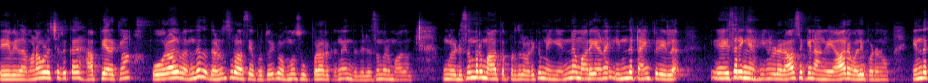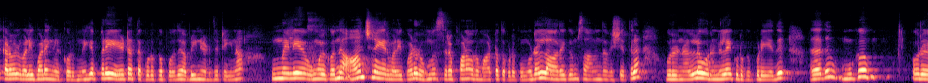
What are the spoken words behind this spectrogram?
தேவையில்லாத மன உளைச்சல் இருக்க ஹாப்பியாக இருக்கலாம். ஓவரால் வந்து தனுசு ராசியை பொறுத்த வரைக்கும் ரொம்ப சூப்பராக இருக்குங்க இந்த டிசம்பர் மாதம். உங்களை டிசம்பர் மாதத்தை பொறுத்த வரைக்கும் நீங்கள் என்ன மாதிரியான இந்த டைம் பீரியடில் சரிங்க. எங்களோட ராசிக்கு நாங்கள் யாரை வழிபடணும்? எந்த கடவுள் வழிபாடு எங்களுக்கு ஒரு மிகப்பெரிய ஏற்றத்தை கொடுக்க போகுது அப்படின்னு எடுத்துட்டிங்கன்னா உண்மையிலேயே உங்களுக்கு வந்து ஆஞ்சநேயர் வழிபாடு ரொம்ப சிறப்பான ஒரு மாற்றத்தை கொடுக்கும். உடல் ஆரோக்கியம் சார்ந்த விஷயத்தில் ஒரு நல்ல ஒரு நிலை கொடுக்கக்கூடியது. அதாவது முக ஒரு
